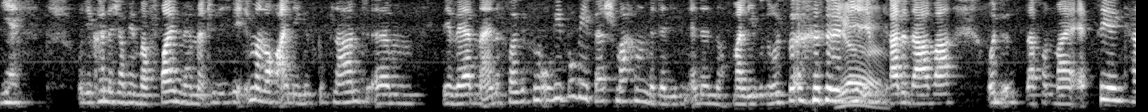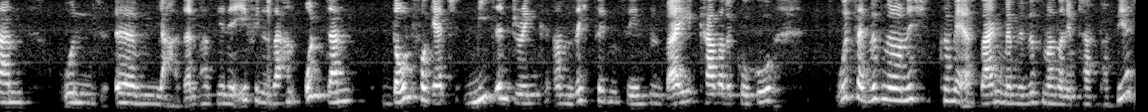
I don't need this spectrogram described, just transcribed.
Yes. Und ihr könnt euch auf jeden Fall freuen. Wir haben natürlich wie immer noch einiges geplant. Ähm, wir werden eine Folge zum Oogie Boogie Bash machen mit der lieben Ende. Nochmal liebe Grüße, ja. die eben gerade da war und uns davon mal erzählen kann. Und ähm, ja, dann passieren ja eh viele Sachen. Und dann, don't forget, Meet and Drink am 16.10. bei Casa de Coco. Uhrzeit wissen wir noch nicht, können wir erst sagen, wenn wir wissen, was an dem Tag passiert.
